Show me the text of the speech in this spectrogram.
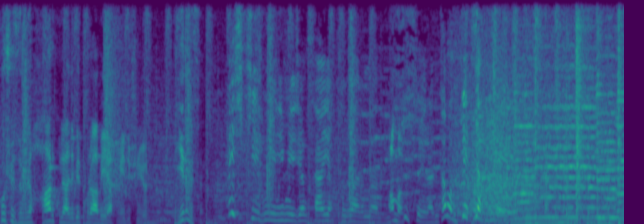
kuş üzümlü harikulade bir kurabiye yapmayı düşünüyorum. Yer misin? Hiçbir şey bu yemeyeceğim sen yaptıklarından. Ama- Ama... söyledin. Tamam git yap bir şey.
